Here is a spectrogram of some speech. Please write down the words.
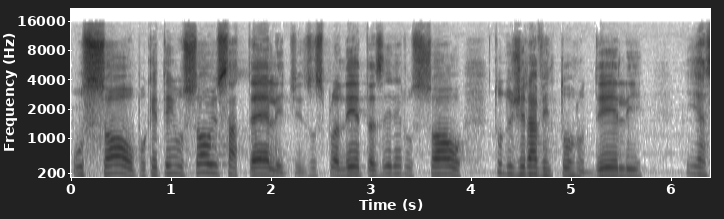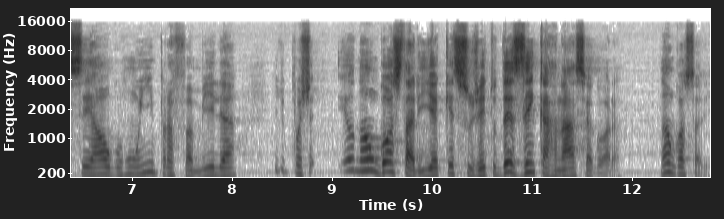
o Sol, porque tem o Sol e os satélites, os planetas, ele era o Sol, tudo girava em torno dele, ia ser algo ruim para a família. Ele, poxa, eu não gostaria que esse sujeito desencarnasse agora. Não gostaria.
